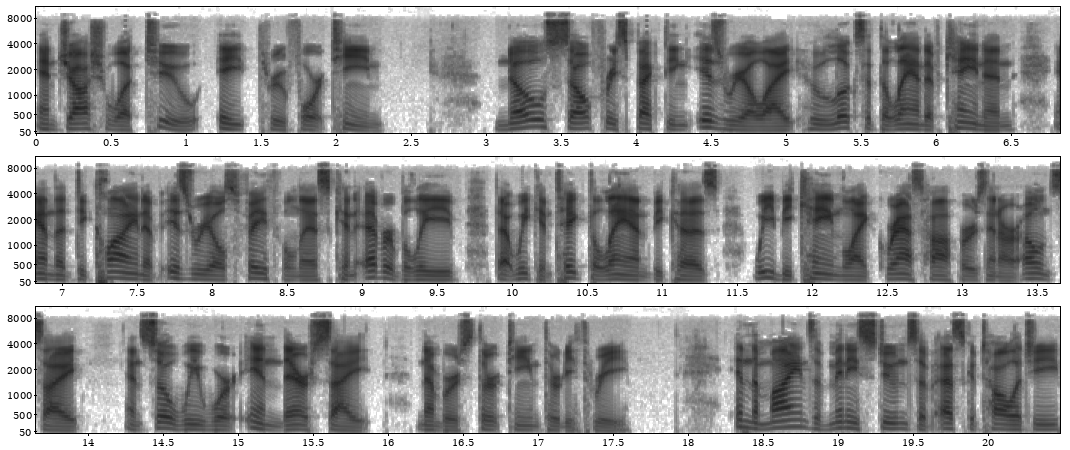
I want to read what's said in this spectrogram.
and Joshua 2 8 through 14. No self respecting Israelite who looks at the land of Canaan and the decline of Israel's faithfulness can ever believe that we can take the land because we became like grasshoppers in our own sight, and so we were in their sight. Numbers 13:33. In the minds of many students of eschatology,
